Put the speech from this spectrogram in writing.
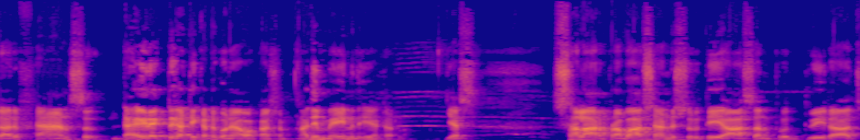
గారి ఫ్యాన్స్ డైరెక్ట్గా టికెట్ కొనే అవకాశం. అది మెయిన్ థియేటర్లో. Yes Salaar Prabhas and Shruti Haasan Prithviraj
